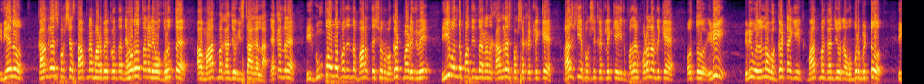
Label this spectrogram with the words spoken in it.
ಇದೇನು ಕಾಂಗ್ರೆಸ್ ಪಕ್ಷ ಸ್ಥಾಪನೆ ಮಾಡಬೇಕು ಅಂತ ನೆಹರು ತಲೆಯಲ್ಲಿ ಹೋಗಿ ಬರುತ್ತೆ, ಆ ಮಹಾತ್ಮ ಗಾಂಧಿ ಅವ್ರಿಗೆ ಇಷ್ಟ ಆಗಲ್ಲ. ಯಾಕಂದ್ರೆ ಈ ಗುಂಪು ಅನ್ನೋ ಪದದಿಂದ ಭಾರತ ದೇಶವನ್ನು ಒಗ್ಗಟ್ಟು ಮಾಡಿದ್ವಿ. ಈ ಒಂದು ಪದದಿಂದ ನಾನು ಕಾಂಗ್ರೆಸ್ ಪಕ್ಷ ಕಟ್ಟಲಿಕ್ಕೆ ರಾಜಕೀಯ ಪಕ್ಷ ಕಟ್ಟಲಿಕ್ಕೆ ಇದು ಪದ ಕೊಡಲ್ಲ ಅದಕ್ಕೆ ಅವತ್ತು ಇಡೀ ಇಡೀ ಎಲ್ಲ ಒಗ್ಗಟ್ಟಾಗಿ ಮಹಾತ್ಮ ಗಾಂಧಿಯವ್ರನ್ನ ಒಬ್ಬರು ಬಿಟ್ಟು ಈ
